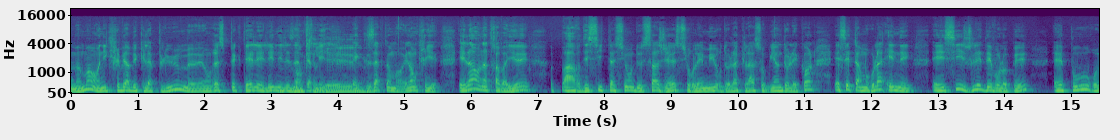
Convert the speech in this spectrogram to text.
moment, on écrivait avec la plume, et on respectait les lignes et les interlignes. Exactement, et l'encrier. Et là, on a travaillé par des citations de sagesse sur les murs de la classe ou bien de l'école, et cet amour-là est né. Et si je l'ai développé, et pour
